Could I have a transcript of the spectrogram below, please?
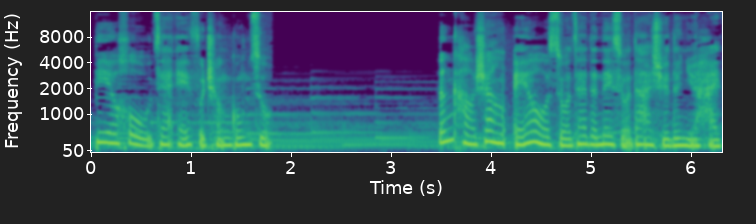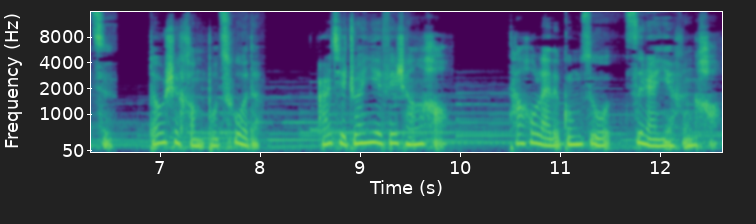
毕业后在 F 城工作。能考上 L 所在的那所大学的女孩子都是很不错的，而且专业非常好。他后来的工作自然也很好。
